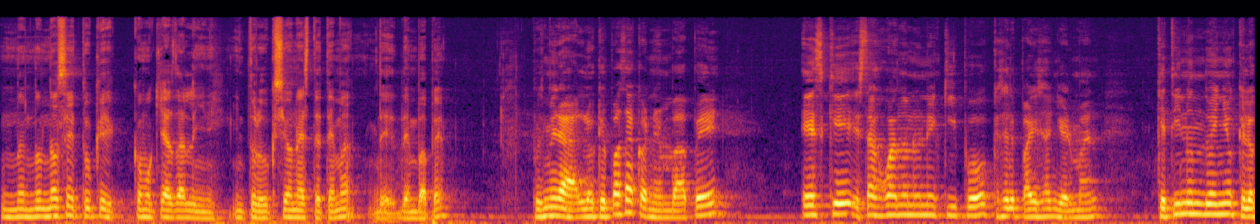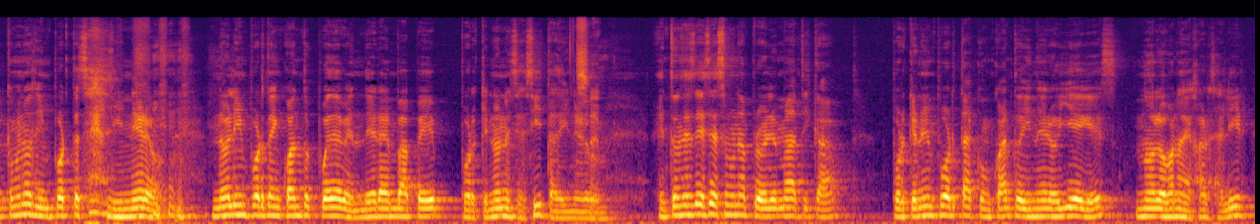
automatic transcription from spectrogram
no, no, sé tú que, cómo quieras darle introducción a este tema de, de Mbappé. Pues mira, lo que pasa con Mbappé es que está jugando en un equipo que es el Paris Saint Germain que tiene un dueño que lo que menos le importa es el dinero. no le importa en cuánto puede vender a Mbappé porque no necesita dinero. Sí. Entonces esa es una problemática porque no importa con cuánto dinero llegues, no lo van a dejar salir.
